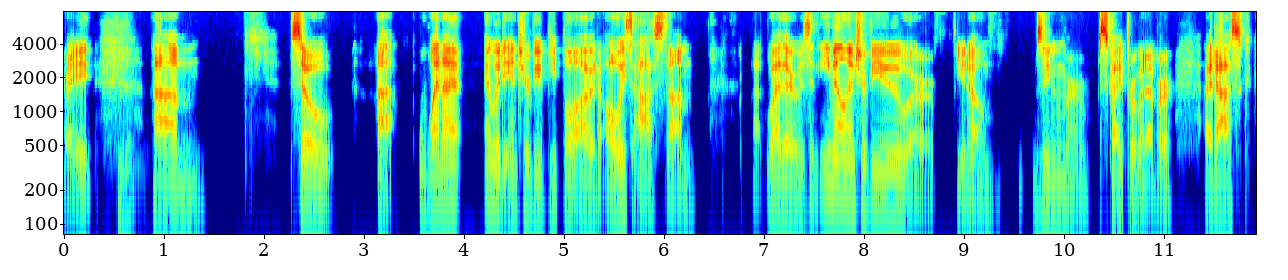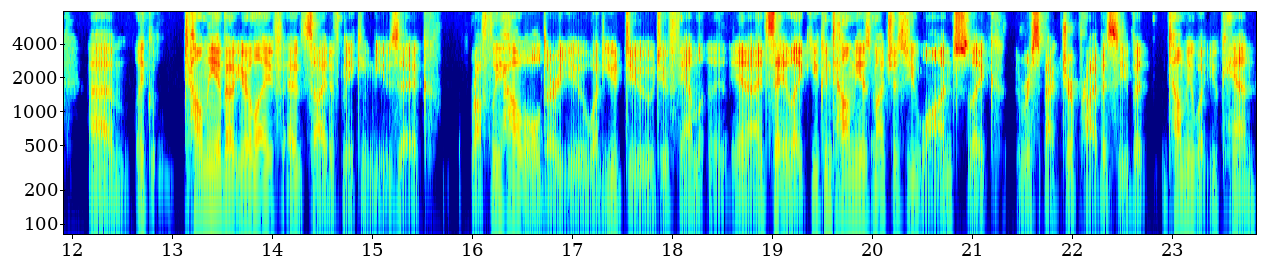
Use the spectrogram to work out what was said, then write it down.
right? Yeah. Um, so uh, when I, I would interview people, I would always ask them uh, whether it was an email interview or you know Zoom or Skype or whatever. I'd ask um, like, tell me about your life outside of making music roughly how old are you? What do you do? Do you family? And I'd say like you can tell me as much as you want, like respect your privacy, but tell me what you can,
